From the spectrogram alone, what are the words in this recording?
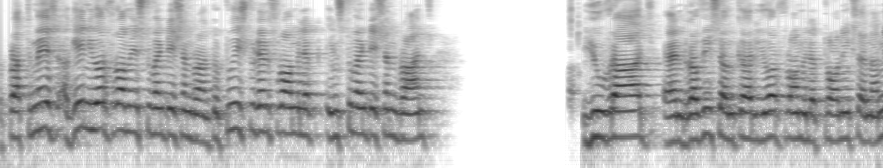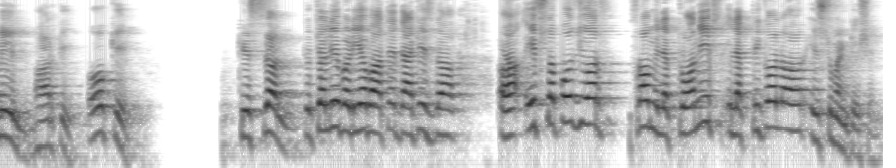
Prathamesh, again you are from instrumentation branch. So two students from instrumentation branch Yuvraj and Ravi Shankar, you are from electronics and Anil Bharti. Okay. Kishan. So, chaliye badiya baat hai. That is the, uh, if suppose you are from electronics, electrical or instrumentation.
